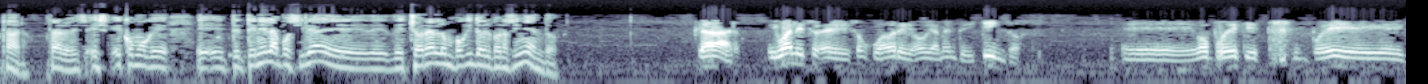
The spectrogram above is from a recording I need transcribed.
Claro, claro, es, es, es como que eh, te, tenés la posibilidad de, de, de chorrearle un poquito del conocimiento. Claro, igual eso, eh, son jugadores obviamente distintos. Eh, vos podés que podés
